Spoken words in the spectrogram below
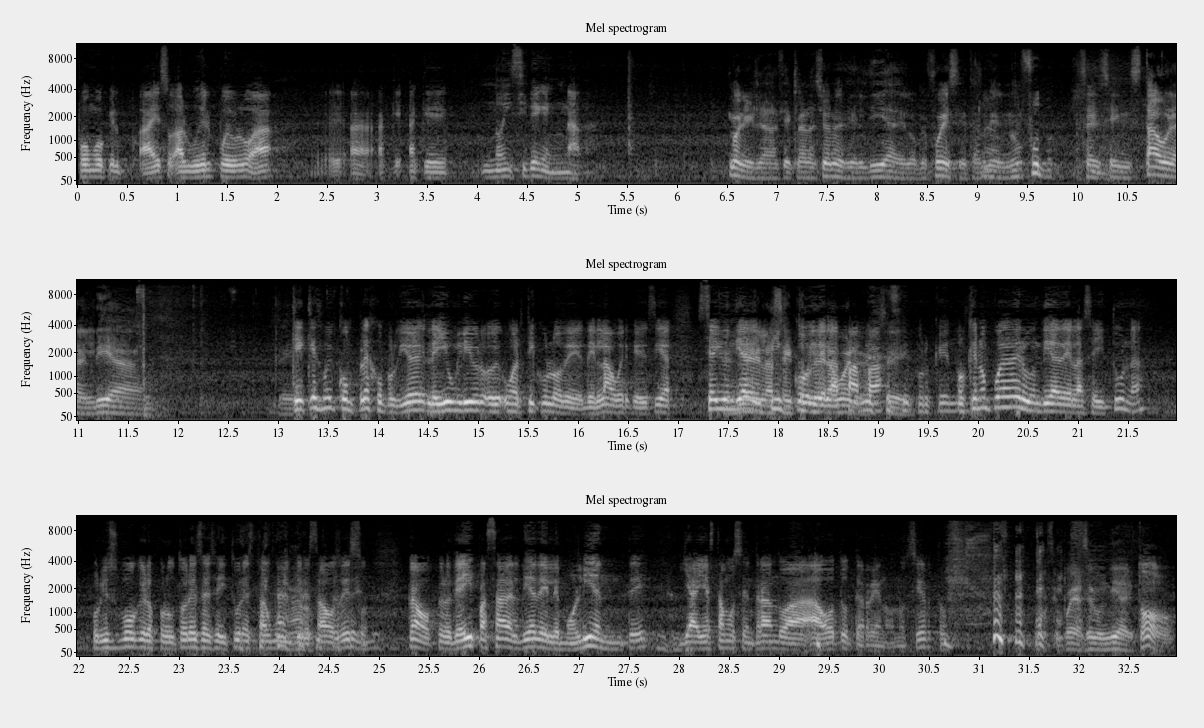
Supongo que a eso alude el pueblo a, eh, a, que, a que no inciden en nada. Bueno, y las declaraciones del día de lo que fuese también, ¿no? El fútbol. Se, se instaura el día... Que, que, es muy complejo, porque yo leí un libro, un artículo de, de Lauer que decía, si hay un día, del pisco y de la papa, ¿por, qué no? ¿por qué no puede haber un día de la aceituna? Porque yo supongo que los productores de aceituna están muy interesados en eso. Claro, pero de ahí pasar al día del emoliente, ya, ya estamos entrando a, otro terreno, ¿no es cierto? se puede hacer un día de todo.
